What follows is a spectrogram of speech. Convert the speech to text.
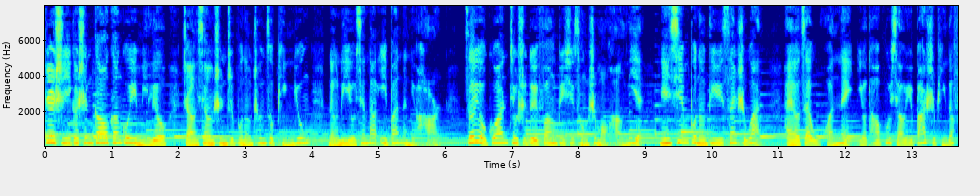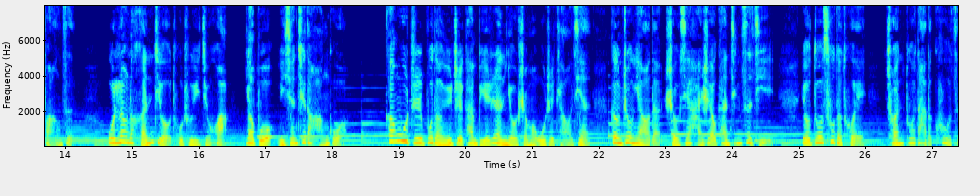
认识一个身高刚过一米六，长相甚至不能称作平庸，能力又相当一般的女孩。择友观就是对方必须从事某行业，年薪不能低于三十万，还要在五环内有套不小于八十平的房子。我愣了很久，吐出一句话：要不你先去趟韩国。看物质不等于只看别人有什么物质条件，更重要的，首先还是要看清自己有多粗的腿，穿多大的裤子。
